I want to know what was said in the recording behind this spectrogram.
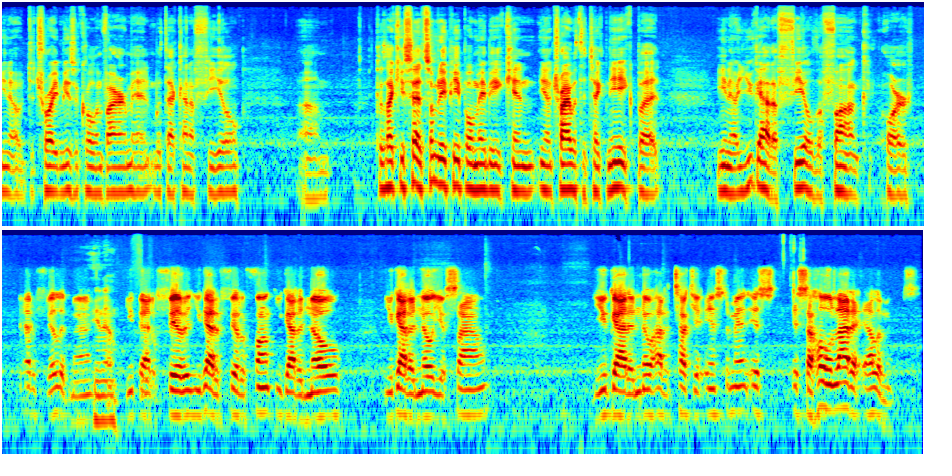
you know Detroit musical environment with that kind of feel? Because, um, like you said, so many people maybe can you know try with the technique, but you know you got to feel the funk, or You gotta feel it, man. you know, You gotta feel it. You gotta feel the funk. You gotta know. You gotta know your sound. You gotta know how to touch your instrument. It's it's a whole lot of elements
